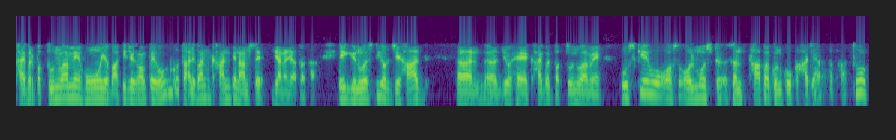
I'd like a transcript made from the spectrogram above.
खैबर पख्तूनवा में हो या बाकी जगहों पे हो, उनको तालिबान खान के नाम से जाना जाता था। एक यूनिवर्सिटी ऑफ़ जिहाद जो है खैबर पख्तूनवा में, उसके वो ऑलमोस्ट संस्थापक उनको कहा जाता था। तो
